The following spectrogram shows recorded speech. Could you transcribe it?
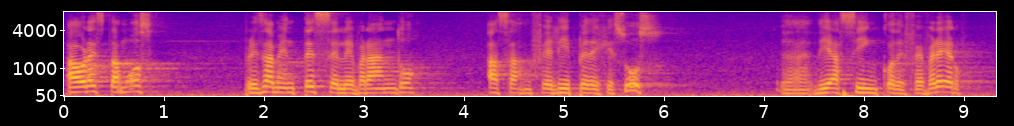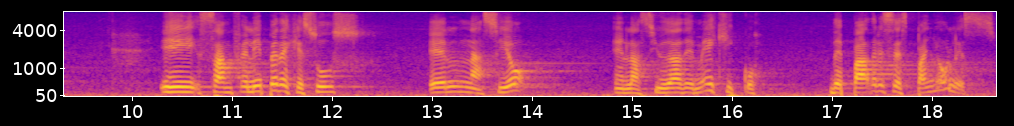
Ahora estamos precisamente celebrando a San Felipe de Jesús, eh, día 5 de febrero. Y San Felipe de Jesús, él nació en la Ciudad de México, de padres españoles.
